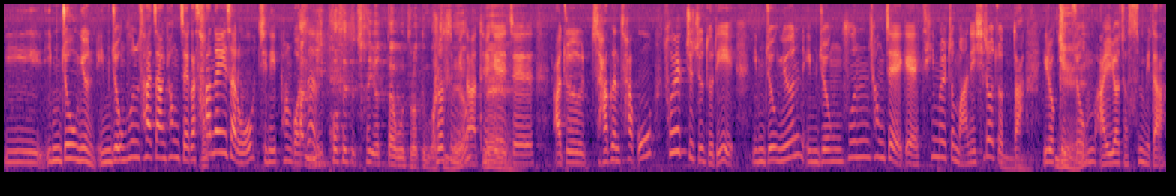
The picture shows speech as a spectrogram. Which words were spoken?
이 임종윤, 임종훈 사장 형제가 사내이사로 진입한 것은 한2% 차이였다고 들었던 것 같은데요. 그렇습니다. 되게 네. 이제 아주 작은 차고 소액 주주들이 임종윤, 임종훈 형제 에게 힘을 좀 많이 실어줬다 이렇게 예. 좀 알려졌습니다.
